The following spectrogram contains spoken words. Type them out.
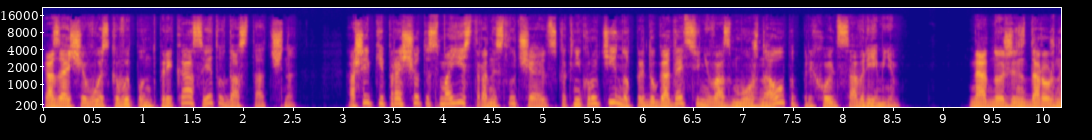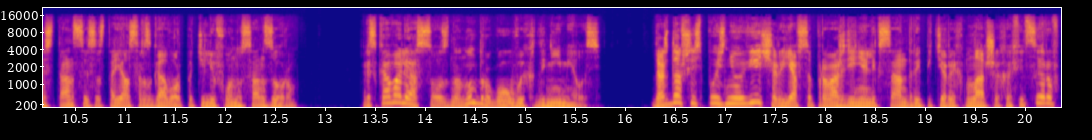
Казачье войско выполнит приказ, и этого достаточно. Ошибки и просчеты с моей стороны случаются, как ни крути, но предугадать все невозможно, а опыт приходит со временем. На одной железнодорожной станции состоялся разговор по телефону с Анзором. Рисковали осознанно, но другого выхода не имелось. Дождавшись позднего вечера, я в сопровождении Александра и пятерых младших офицеров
